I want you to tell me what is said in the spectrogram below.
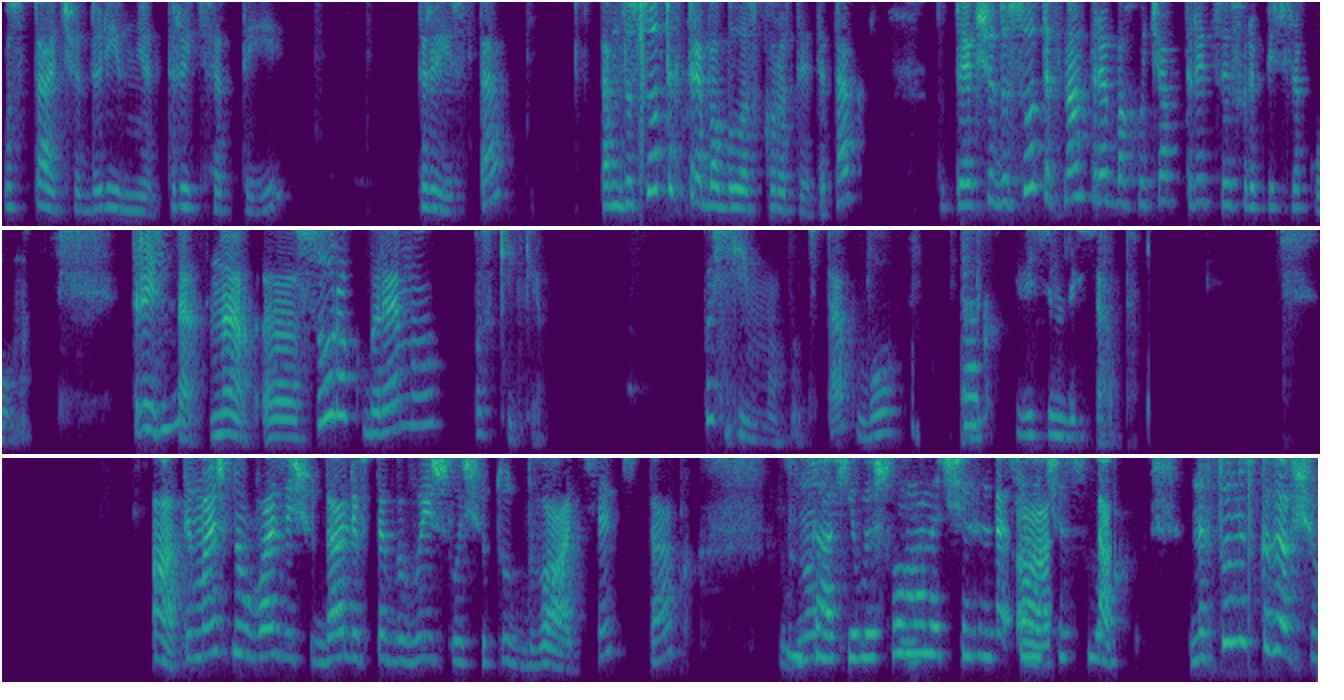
Остача дорівнює 30, 300. Там до сотих треба було скоротити, так? Тобто, якщо до сотих, нам треба хоча б три цифри після коми. 300 на е, 40 беремо по скільки? По 7, мабуть, так? Бо Так. 80. А, ти маєш на увазі, що далі в тебе вийшло, що тут 20, так? Знову Так, і вийшло в мене а, ціле число. так. Ніхто не сказав, що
